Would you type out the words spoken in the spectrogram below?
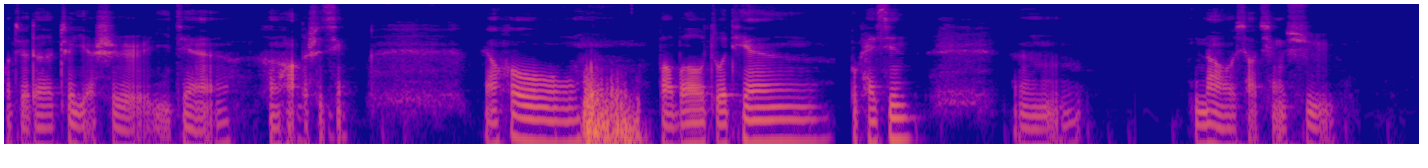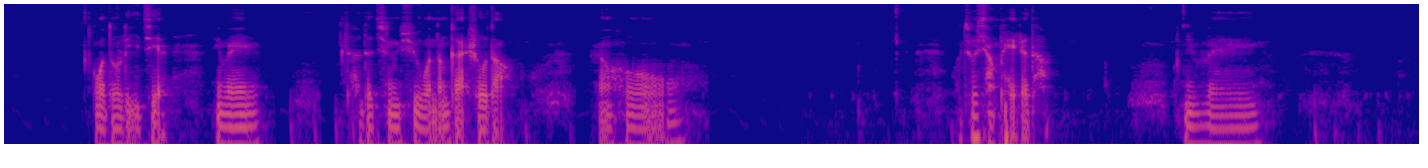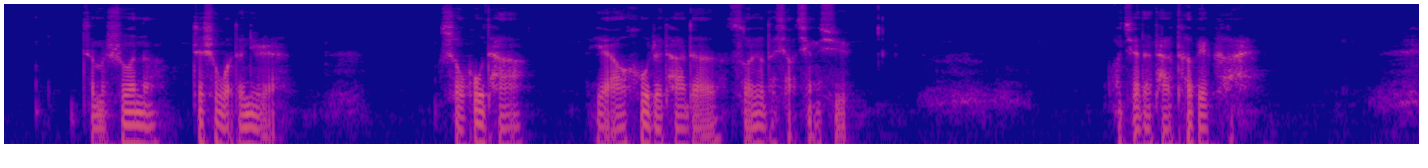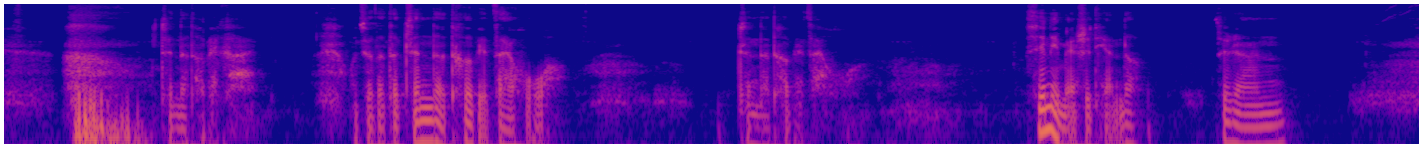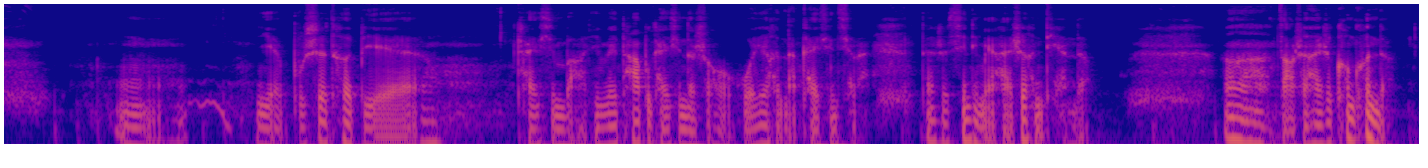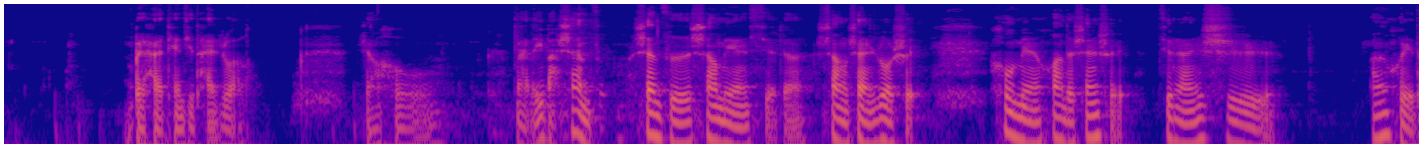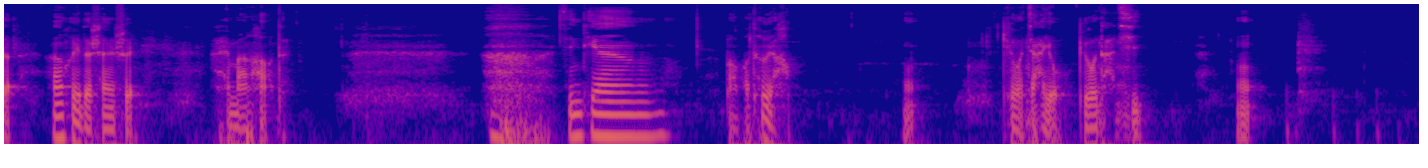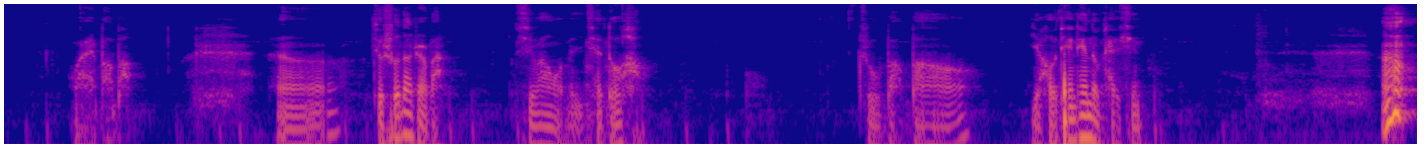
我觉得这也是一件很好的事情。然后宝宝昨天不开心，嗯，闹小情绪，我都理解，因为他的情绪我能感受到，然后我就想陪着他。因为怎么说呢？这是我的女人，守护她，也要护着她的所有的小情绪。我觉得她特别可爱，真的特别可爱。我觉得她真的特别在乎我，真的特别在乎我，心里面是甜的，虽然。嗯，也不是特别开心吧，因为他不开心的时候，我也很难开心起来。但是心里面还是很甜的。嗯，早上还是困困的，北海天气太热了。然后买了一把扇子，扇子上面写着“上善若水”，后面画的山水竟然是安徽的，安徽的山水。还蛮好的，今天宝宝特别好，嗯，给我加油，给我打气，嗯，我爱宝宝，嗯，就说到这儿吧，希望我们一切都好，祝宝宝以后天天都开心。嗯。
